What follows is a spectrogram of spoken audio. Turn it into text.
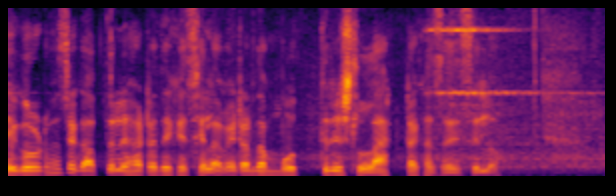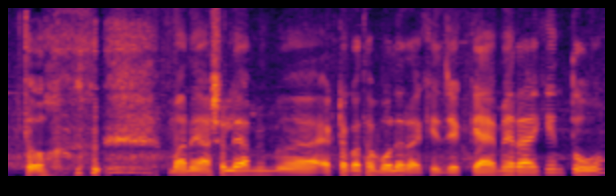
এই গরুটা হচ্ছে গাবতলির হাটে দেখেছিলাম, এটার দাম বত্রিশ লাখ টাকা চাইছিল। তো মানে আসলে আমি একটা কথা বলে রাখি যে ক্যামেরায় কিন্তু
